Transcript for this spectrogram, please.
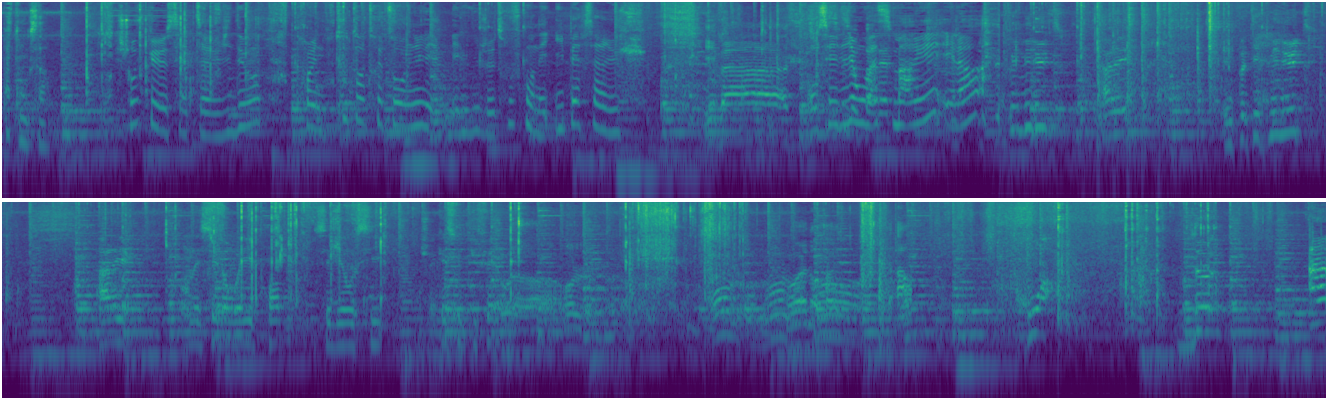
pas tant que ça. Je trouve que cette vidéo prend une toute autre tournure et, et je trouve qu'on est hyper sérieux. Et bah... On s'est dit on va se marrer et là, Une minute. Allez. Une petite minute. Allez. On essaie d'envoyer propre. C'est bien aussi. Qu'est-ce que tu fais? Oh là là, oh là là. Oh là là Ouais, non, là t'as- là. 3, 2, 1.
